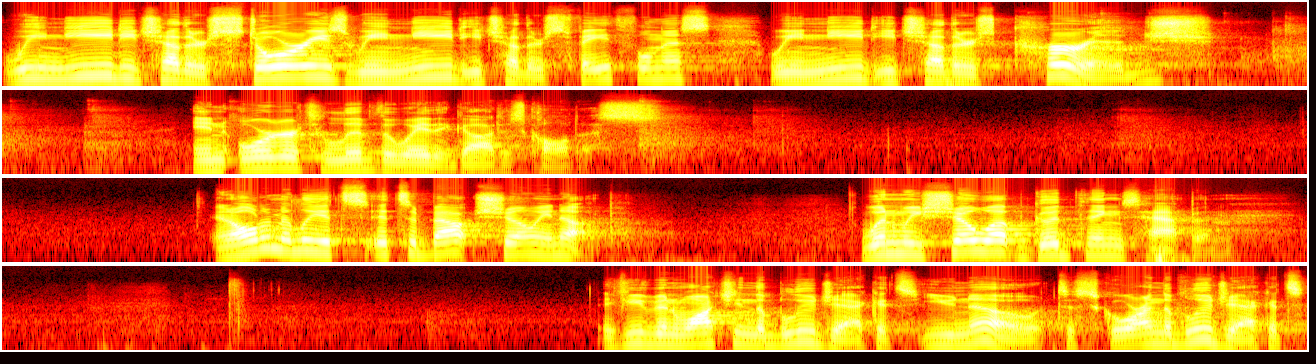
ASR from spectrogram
We need each other's stories. We need each other's faithfulness. We need each other's courage in order to live the way that God has called us. And ultimately, it's, it's about showing up. When we show up, good things happen. If you've been watching the Blue Jackets, you know to score on the Blue Jackets,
